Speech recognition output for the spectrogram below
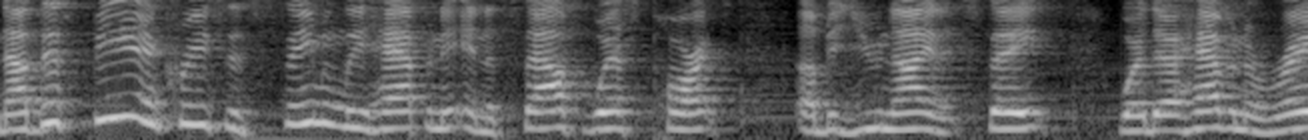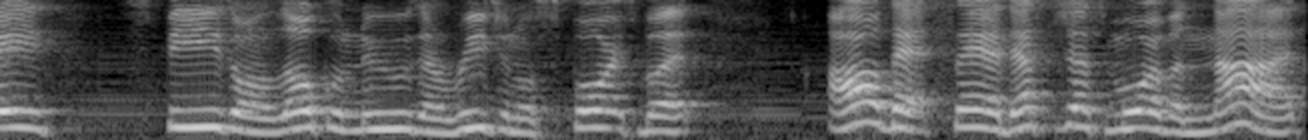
Now, this fee increase is seemingly happening in the southwest parts of the United States where they're having to raise fees on local news and regional sports. But all that said, that's just more of a nod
